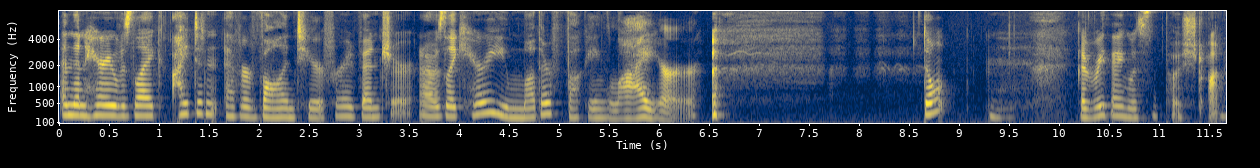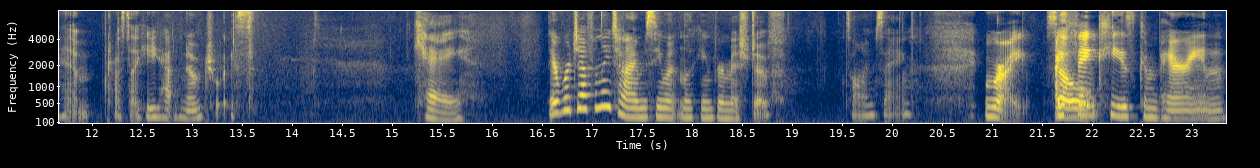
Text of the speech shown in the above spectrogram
and then harry was like i didn't ever volunteer for adventure and i was like harry you motherfucking liar don't everything was pushed on him trust that he had no choice okay there were definitely times he went looking for mischief that's all i'm saying Right. So- I think he's comparing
